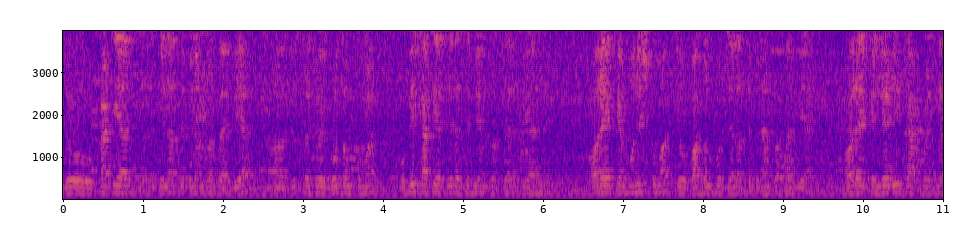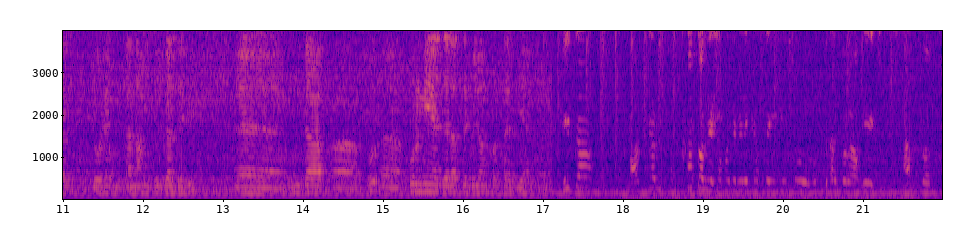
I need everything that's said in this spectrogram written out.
जो काटियार जिला से बिलोंग करता है बिहार। दूसरा जो है गौतम कुमार, वो भी काटियार जिला से बिलोंग करता है बिहार में। और एक है मोनिश कुमार, जो भागलपुर जिला से बिलोंग करता है बिहार। और एक लेडी पेडलर, जो है उनका नाम दुर्गा देवी। उनका अ, पु- अ, पूर्णिया जिला से बिलोंग करता है बिहार ধৃত পাঁচজন কুখ্যাত নেশাপাচারীর কাছ থেকে কিন্তু উদ্ধার করা হয়েছে সাত লক্ষ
